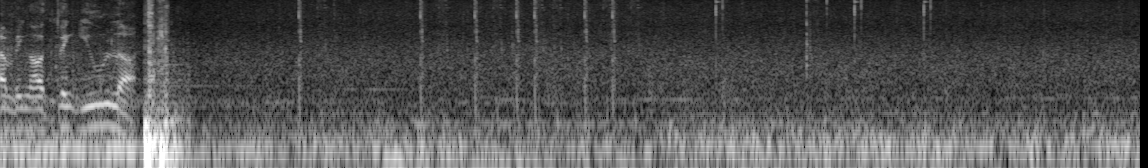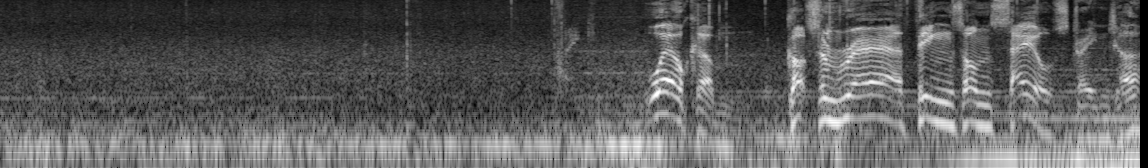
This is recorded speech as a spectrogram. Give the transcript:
Something I think you like. Welcome. Got some rare things on sale, stranger.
